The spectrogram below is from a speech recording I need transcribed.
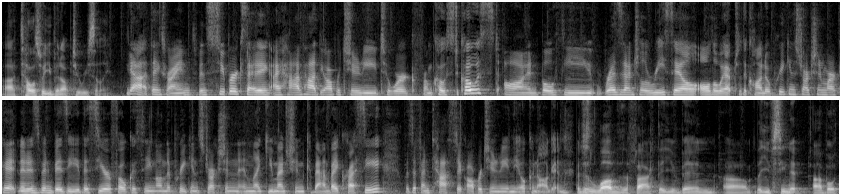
Uh, tell us what you've been up to recently. Yeah, thanks, Ryan. It's been super exciting. I have had the opportunity to work from coast to coast on both the residential resale all the way up to the condo pre construction market. And it has been busy this year, focusing on the pre construction. And like you mentioned, Caban by Cressey was a fantastic opportunity in the Okanagan. I just love the fact that you've been, um, that you've seen it uh, both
